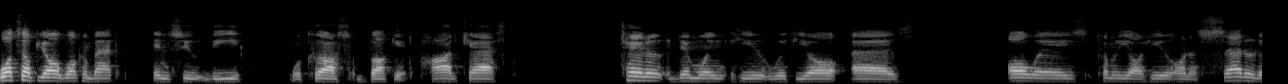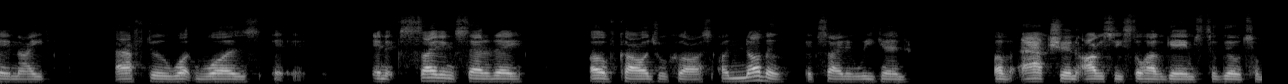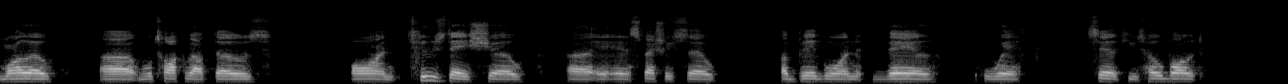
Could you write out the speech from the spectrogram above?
What's up, y'all? Welcome back into the Lacrosse Bucket podcast. Tanner Dimling here with y'all as always, coming to y'all here on a Saturday night after what was an exciting Saturday of college lacrosse. Another exciting weekend of action. Obviously, still have games to go tomorrow. Uh, we'll talk about those on Tuesday's show, uh, and especially so a big one there with Syracuse Hobart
